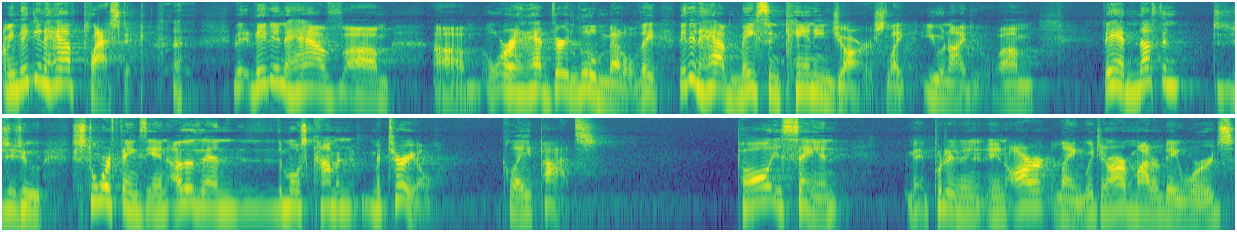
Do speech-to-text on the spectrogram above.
I mean, they didn't have plastic. they, they, didn't have, um, um, or had very little metal. They, they didn't have mason canning jars like you and I do. They had nothing to, to store things in other than the most common material clay pots. Paul is saying put it in, in our language, in our modern day words,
